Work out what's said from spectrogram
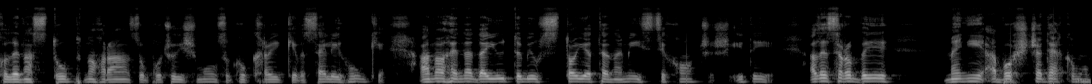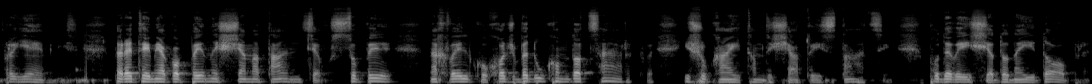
Коли наступного разу почуєш музику, крики, веселі гуки, а ноги не дають тобі встояти на місці, хочеш, іди, але зроби мені або ще декому приємність. Перед тим, як опинишся на танцях, вступи на хвильку, хоч би духом до церкви, і шукай там десятої стації, подивися до неї добре,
